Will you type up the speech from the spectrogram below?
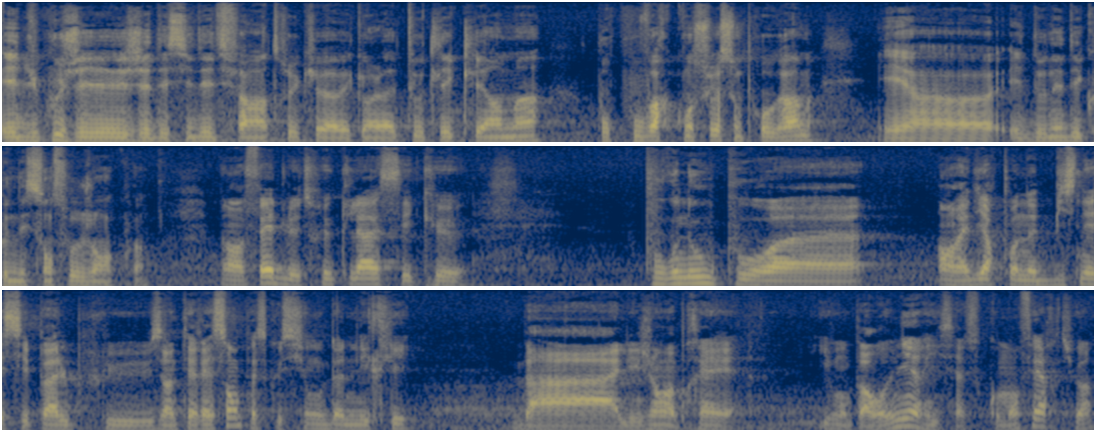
et du coup, j'ai décidé de faire un truc avec voilà, toutes les clés en main pour pouvoir construire son programme et, euh, et donner des connaissances aux gens. Quoi. En fait, le truc là, c'est que pour nous, pour, euh, on va dire pour notre business, c'est pas le plus intéressant parce que si on donne les clés, bah les gens après, ils vont pas revenir, ils savent comment faire, tu vois.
